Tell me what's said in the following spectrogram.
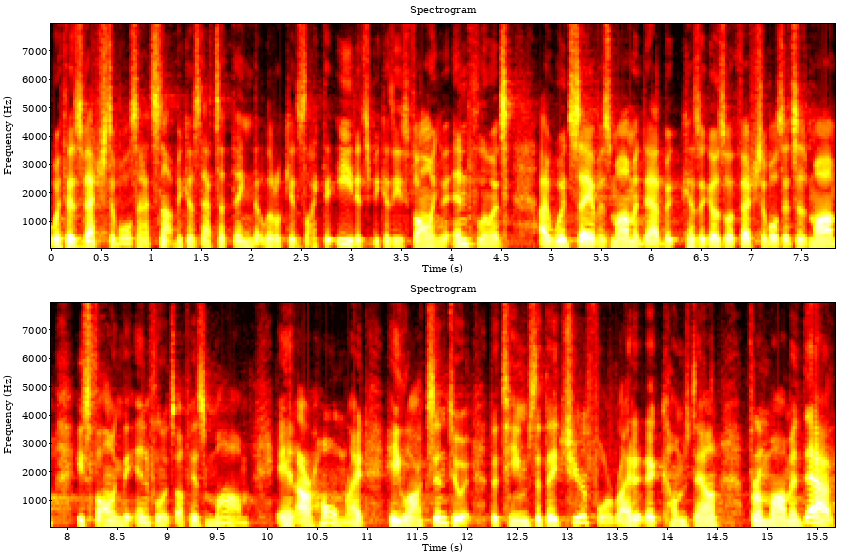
with his vegetables. And it's not because that's a thing that little kids like to eat, it's because he's following the influence, I would say, of his mom and dad, because it goes with vegetables, it's his mom. He's following the influence of his mom in our home, right? He locks into it. The teams that they cheer for, right? It, it comes down from mom and dad,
